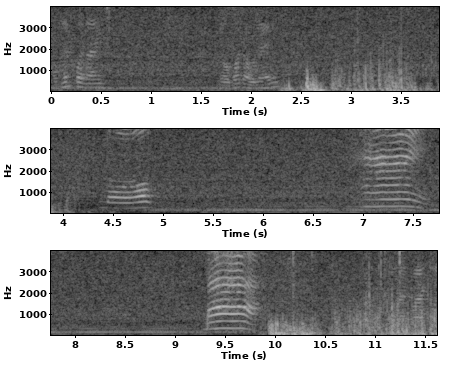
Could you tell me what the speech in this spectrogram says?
con hết qua đây. Rồi bắt đầu đếm một hai ba là ba trừ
